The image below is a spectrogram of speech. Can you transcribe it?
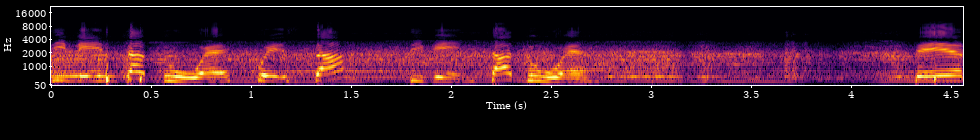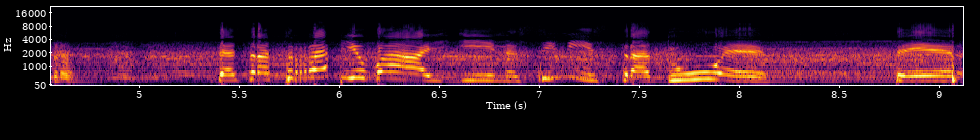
diventa 2 questa diventa 2 per destra 3 più vai in sinistra 2 per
